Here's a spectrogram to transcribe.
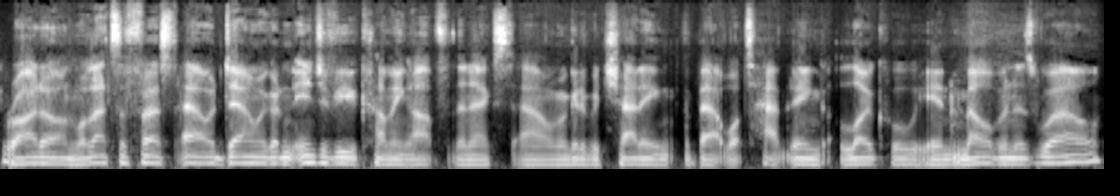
Right on. Well, that's the first hour down. We've got an interview coming up for the next hour. We're going to be chatting about what's happening local in Melbourne as well.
